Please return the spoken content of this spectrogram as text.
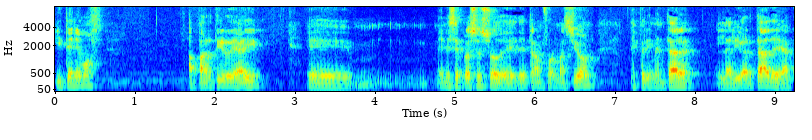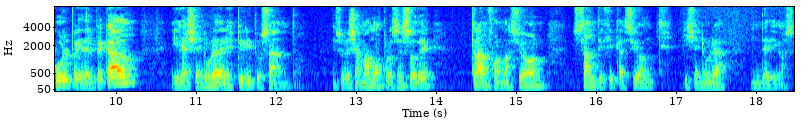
Y tenemos a partir de ahí, eh, en ese proceso de, de transformación, experimentar la libertad de la culpa y del pecado y la llenura del Espíritu Santo. Eso le llamamos proceso de transformación, santificación y llenura de Dios.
